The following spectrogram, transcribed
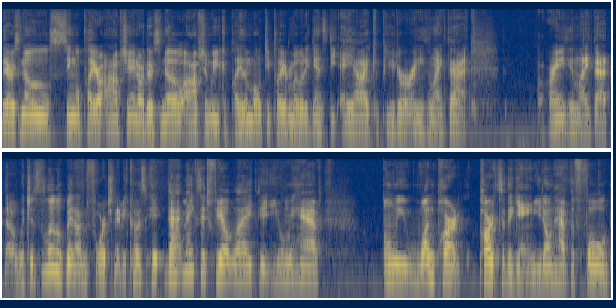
there's no single player option or there's no option where you could play the multiplayer mode against the AI computer or anything like that or anything like that though which is a little bit unfortunate because it that makes it feel like that you only have only one part parts of the game. You don't have the full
